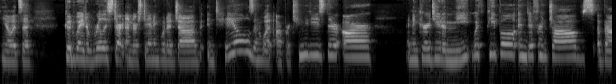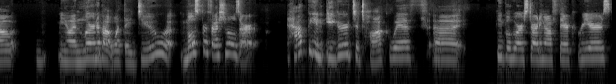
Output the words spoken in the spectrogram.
you know, it's a good way to really start understanding what a job entails and what opportunities there are. I'd encourage you to meet with people in different jobs about, you know, and learn about what they do. Most professionals are happy and eager to talk with uh, people who are starting off their careers.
